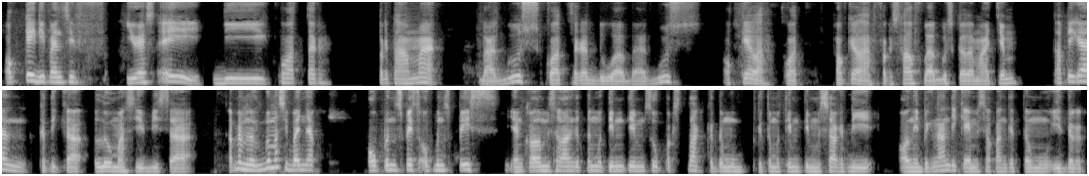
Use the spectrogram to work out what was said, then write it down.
oke defensif USA di quarter pertama bagus quarter 2 bagus oke lah quart- oke lah first half bagus segala macem. Tapi kan ketika lu masih bisa tapi menurut gue masih banyak open space open space yang kalau misalkan ketemu tim-tim superstar ketemu ketemu tim-tim besar di Olimpik nanti kayak misalkan ketemu either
